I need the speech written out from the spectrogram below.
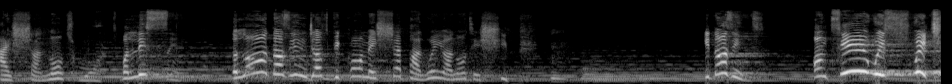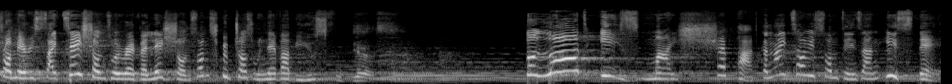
I shall not want. But listen, the Lord doesn't just become a shepherd when you are not a sheep. It doesn't. Until we switch from a recitation to a revelation, some scriptures will never be useful. Yes. The Lord is my shepherd. Can I tell you something? It's an is there.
